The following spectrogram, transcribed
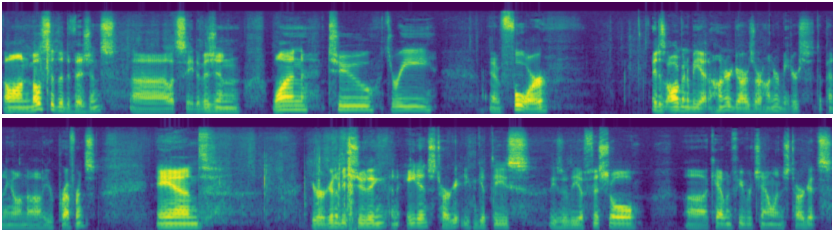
on most of the divisions, uh, let's see, division one, two, three, and four, it is all going to be at 100 yards or 100 meters, depending on uh, your preference. And you're going to be shooting an 8-inch target. You can get these. These are the official uh, Cabin Fever Challenge targets.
